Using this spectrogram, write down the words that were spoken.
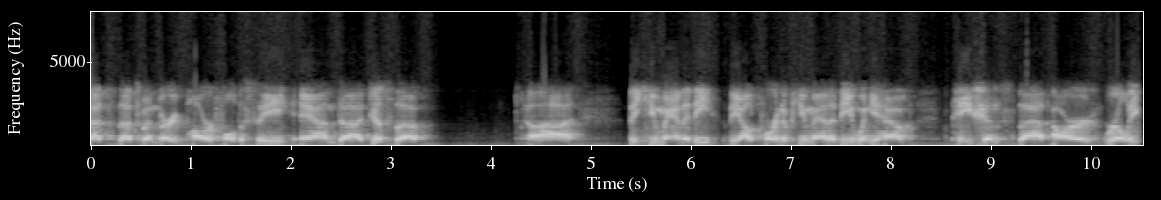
that's that's been very powerful to see, and uh, just the uh, the humanity, the outpouring of humanity when you have patients that are really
